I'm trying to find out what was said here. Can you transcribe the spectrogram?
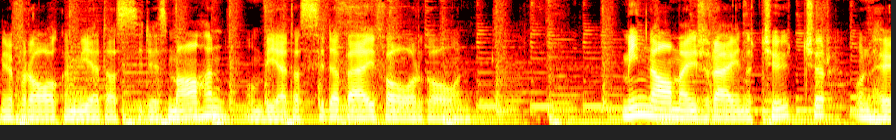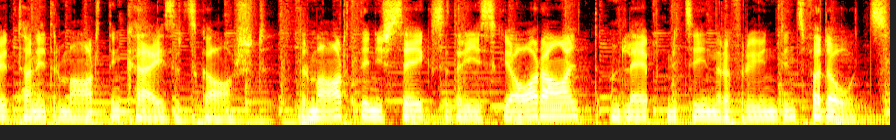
Wir fragen, wie das sie das machen und wie das sie dabei vorgehen. Mein Name ist Rainer Tschütscher und heute habe ich den Martin Kaiser zu Gast. Der Martin ist 36 Jahre alt und lebt mit seiner Freundin zu Verdotz.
